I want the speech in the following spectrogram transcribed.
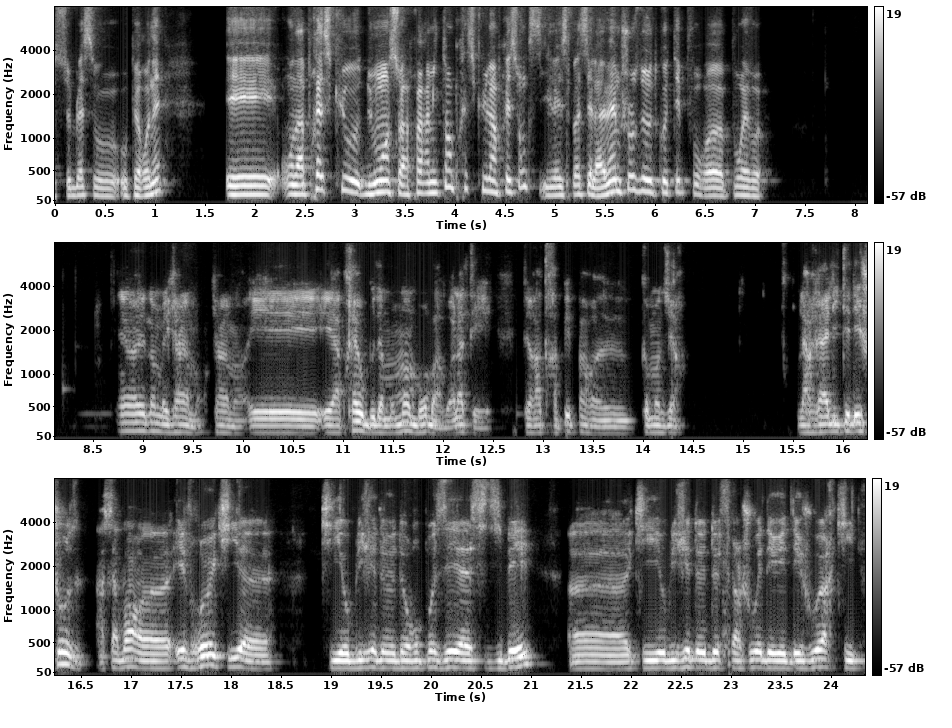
se blesse au, au Perronnet. Et on a presque, du moins sur la première mi-temps, presque eu l'impression qu'il allait se passer la même chose de l'autre côté pour, pour Evreux. Et non, mais carrément, carrément. Et, après, au bout d'un moment, bon, bah voilà, tu es, rattrapé par, comment dire, la réalité des choses, à savoir euh, Évreux qui, euh, qui est obligé de, reposer Sidibé, euh, qui est obligé de, faire jouer des, joueurs qui,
